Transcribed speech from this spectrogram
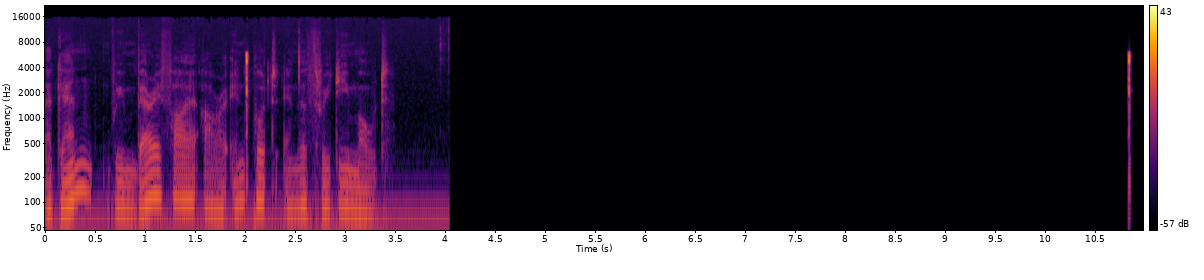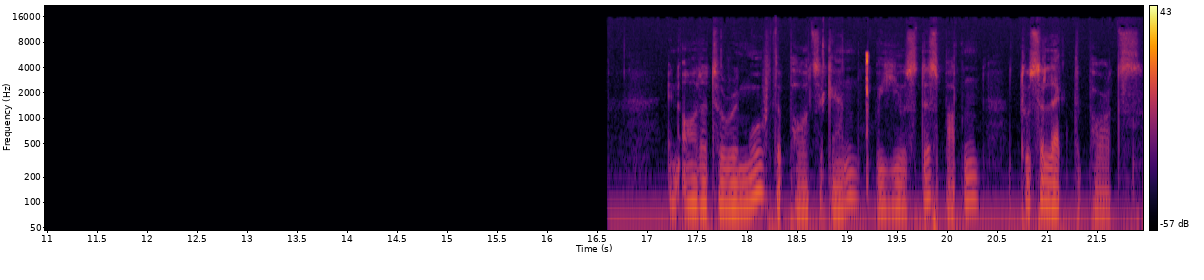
Again, we verify our input in the 3D mode. In order to remove the ports again, we use this button to select the ports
